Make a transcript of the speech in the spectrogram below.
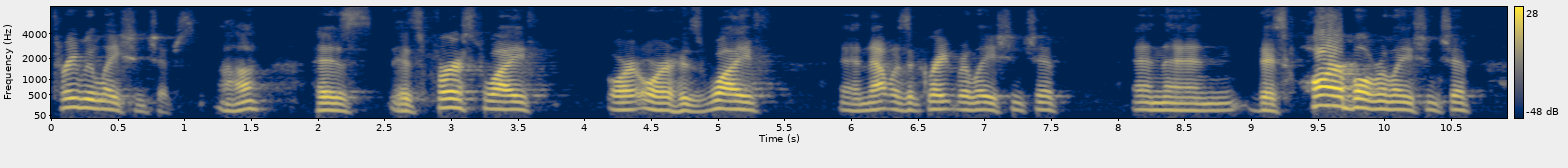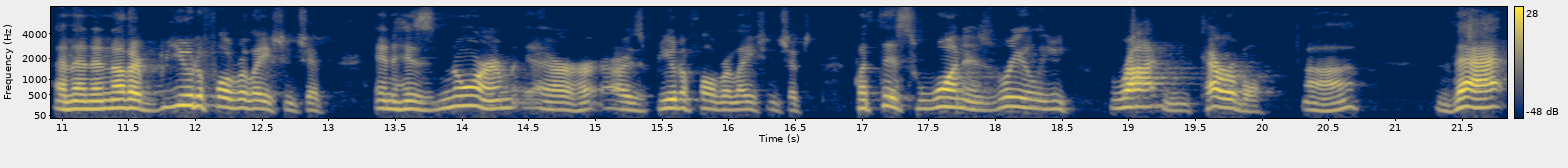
three relationships. Uh-huh. His his first wife or or his wife, and that was a great relationship. And then this horrible relationship, and then another beautiful relationship. And his norm or, or his beautiful relationships but this one is really rotten, terrible. Uh-huh. That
